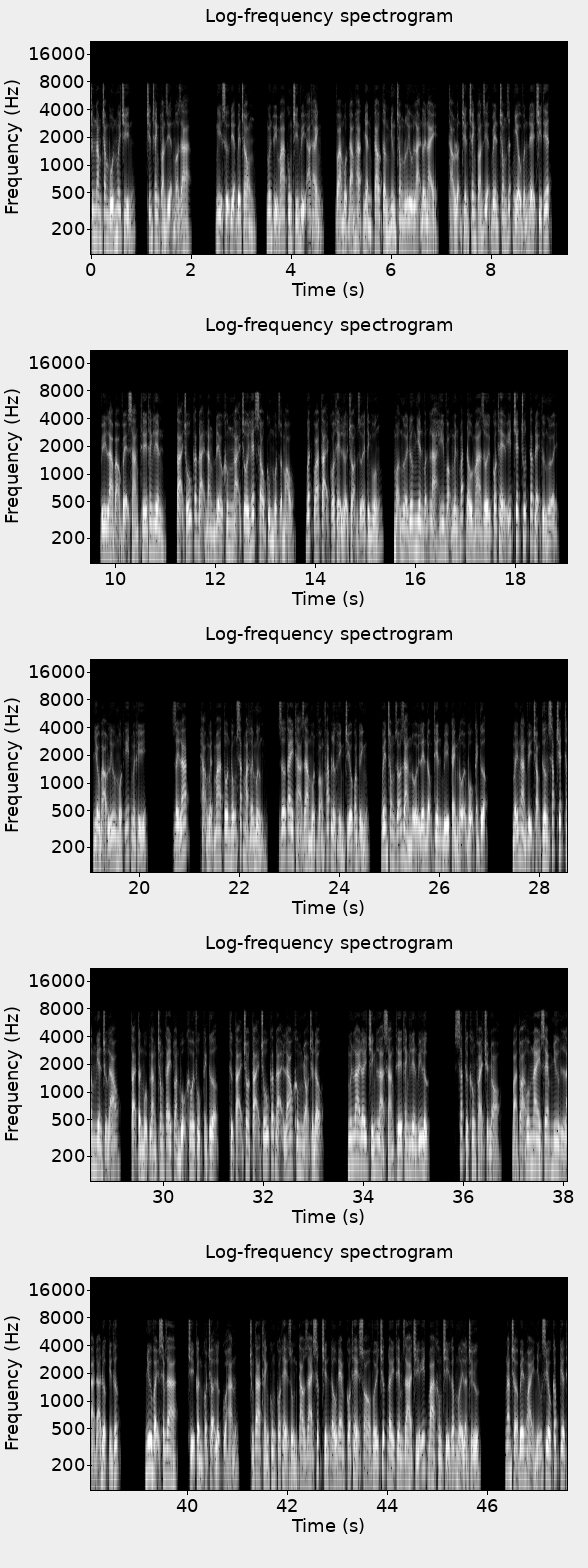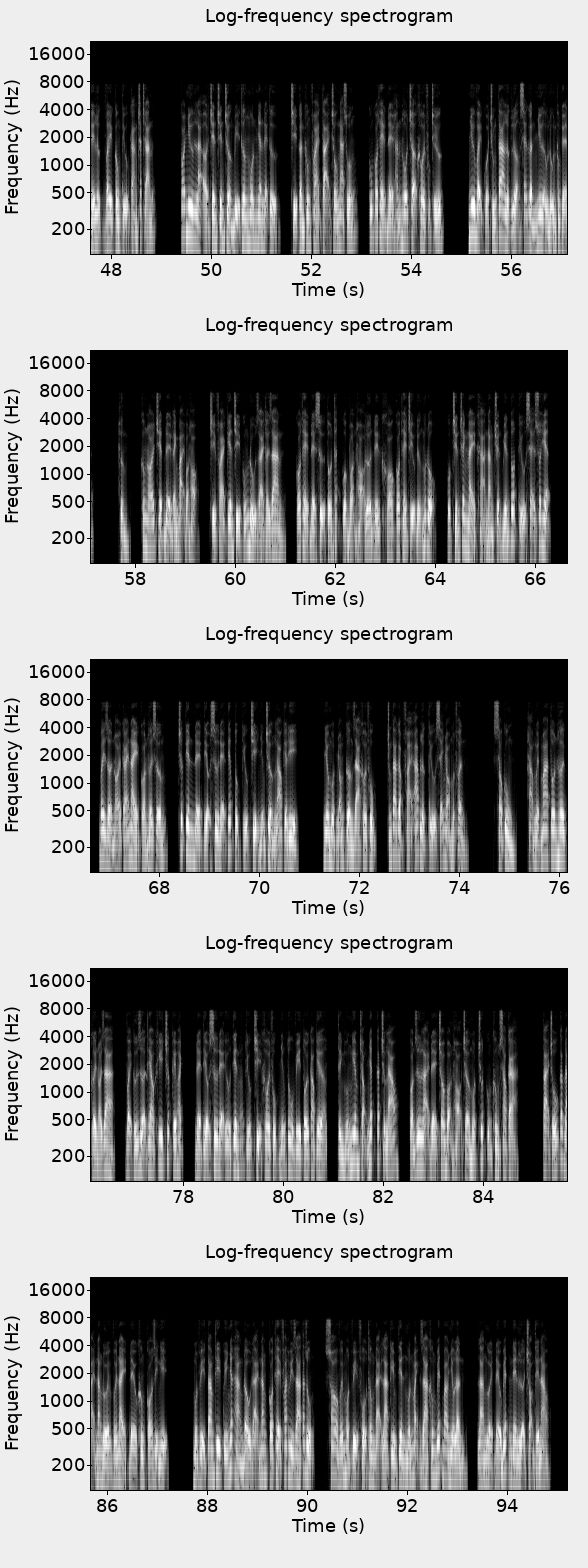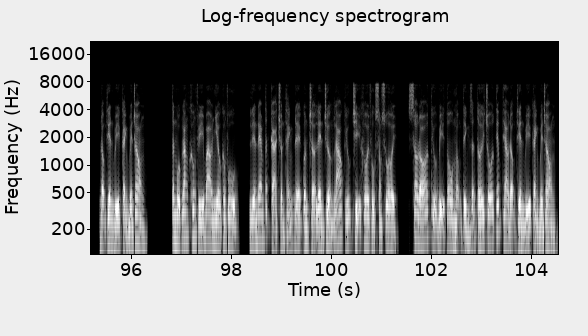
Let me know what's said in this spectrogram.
chương năm trăm bốn mươi chín, chiến tranh toàn diện mở ra. Nghị sự điện bên trong, nguyên thủy ma cung chín vị a thánh và một đám hạt nhân cao tầng nhưng trong lưu lại nơi này, thảo luận chiến tranh toàn diện bên trong rất nhiều vấn đề chi tiết. Vì là bảo vệ sáng thế thanh liên, tại chỗ các đại năng đều không ngại trôi hết sau cùng một giọt máu, bất quá tại có thể lựa chọn dưới tình huống, mọi người đương nhiên vẫn là hy vọng nguyên bắt đầu ma giới có thể ít chết chút các đệ tử người, nhiều bảo lưu một ít nguyên khí. Giây lát, hạ nguyệt ma tôn bỗng sắc mặt hơi mừng, giơ tay thả ra một vòng pháp lực hình chiếu quan kính, bên trong rõ ràng nổi lên động thiên bí cảnh nội bộ cảnh tượng mấy ngàn vị trọng thương sắp chết thâm niên trưởng lão, tại tần mục lăng trong tay toàn bộ khôi phục cảnh tượng, thực tại cho tại chỗ các đại lão không nhỏ chấn động. Nguyên lai、like、đây chính là sáng thế thanh liên vĩ lực. Xác thực không phải chuyện nhỏ, bản tọa hôm nay xem như là đã được kiến thức. Như vậy xem ra, chỉ cần có trợ lực của hắn, chúng ta thánh cung có thể dùng cao giai sức chiến đấu đem có thể so với trước đây thêm ra chí ít ba không chỉ gấp mười lần chứ. Ngăn trở bên ngoài những siêu cấp kia thế lực vây công tựu càng chắc chắn. Coi như là ở trên chiến trường bị thương môn nhân đệ tử, chỉ cần không phải tại chỗ ngã xuống, cũng có thể để hắn hỗ trợ khôi phục chứ. Như vậy của chúng ta lực lượng sẽ gần như ủn ủn không tuyệt hừm, không nói triệt để đánh bại bọn họ, chỉ phải kiên trì cũng đủ dài thời gian, có thể để sự tổn thất của bọn họ lớn đến khó có thể chịu đựng mức độ, cuộc chiến tranh này khả năng chuyển biến tốt tiểu sẽ xuất hiện. Bây giờ nói cái này còn hơi sớm, trước tiên để tiểu sư đệ tiếp tục cứu trị những trưởng lão kia đi. Nhiều một nhóm cường giả khôi phục, chúng ta gặp phải áp lực tiểu sẽ nhỏ một phần. Sau cùng, hạ nguyệt ma tôn hơi cười nói ra, vậy cứ dựa theo khi trước kế hoạch, để tiểu sư đệ ưu tiên cứu trị khôi phục những tu vi tối cao kia, tình huống nghiêm trọng nhất các trưởng lão, còn dư lại để cho bọn họ chờ một chút cũng không sao cả. Tại chỗ các đại năng đối với này đều không có dị nghị một vị tam thi quý nhất hàng đầu đại năng có thể phát huy ra tác dụng, so với một vị phổ thông đại la kim tiên muốn mạnh ra không biết bao nhiêu lần, là người đều biết nên lựa chọn thế nào. Động thiên bí cảnh bên trong, tần mục lăng không phí bao nhiêu công phu, liền đem tất cả chuẩn thánh để quân trở lên trưởng lão cứu trị khôi phục xong xuôi, sau đó tự bị tô mộng tỉnh dẫn tới chỗ tiếp theo động thiên bí cảnh bên trong.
